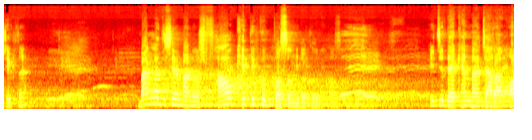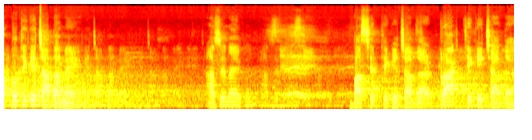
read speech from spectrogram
ঠিক না? বাংলাদেশের মানুষ ফাও খেতে খুব পছন্দ করে। এই যে দেখেন না, যারা অটো থেকে চাঁদা নেয় আছে না এখন? বাসের থেকে চাঁদা, ট্রাক থেকে চাঁদা।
